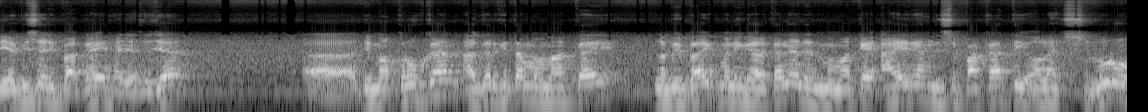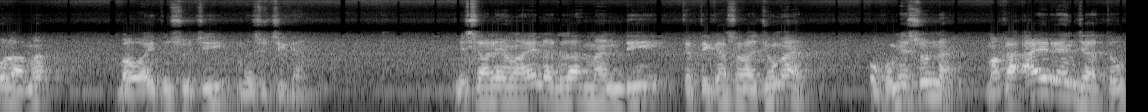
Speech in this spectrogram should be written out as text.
dia bisa dipakai hanya saja uh, dimakruhkan agar kita memakai lebih baik meninggalkannya dan memakai air yang disepakati oleh seluruh ulama bahwa itu suci mensucikan. Misal yang lain adalah mandi ketika sholat Jumat, hukumnya sunnah. Maka air yang jatuh,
